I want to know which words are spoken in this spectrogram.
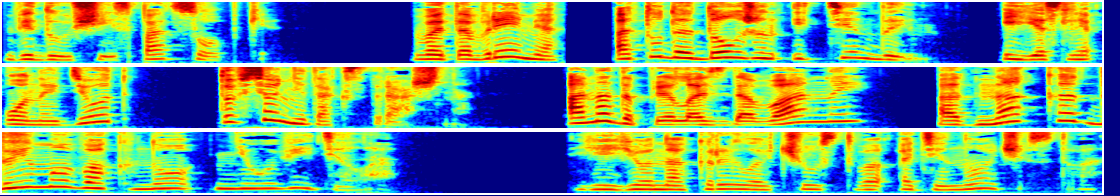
ведущий из подсобки. В это время оттуда должен идти дым, и если он идет, то все не так страшно. Она доплелась до ванной, однако дыма в окно не увидела. Ее накрыло чувство одиночества.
